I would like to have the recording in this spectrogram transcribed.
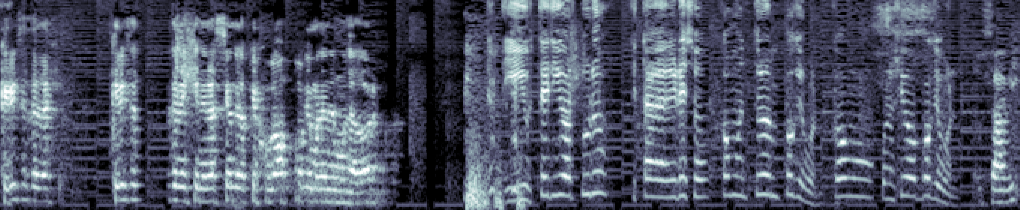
Chris es de la, Chris es de la generación de los que jugamos Pokémon en emulador. ¿Y usted, tío Arturo, que está de regreso, cómo entró en Pokémon? ¿Cómo conoció Pokémon? ¿Sabí?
